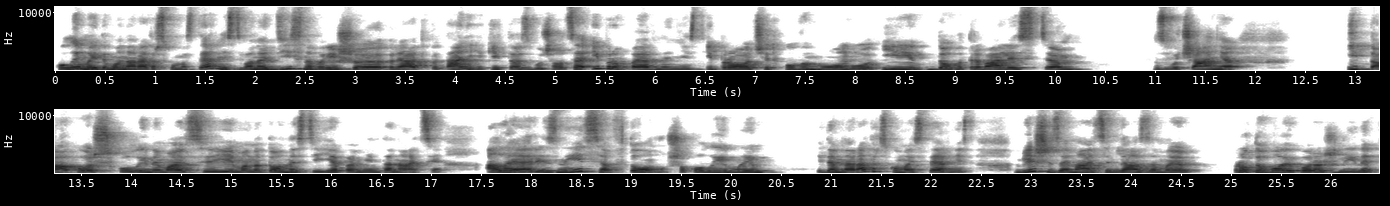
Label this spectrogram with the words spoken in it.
Коли ми йдемо на ораторську майстерність, вона дійсно вирішує ряд питань, які ти озвучила. Це і про впевненість, і про чітку вимову, і довготривалість ем, звучання. І також, коли немає цієї монотонності, є певні інтонації. Але різниця в тому, що коли ми йдемо на ораторську майстерність, більше займаються м'язами ротової порожнини,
